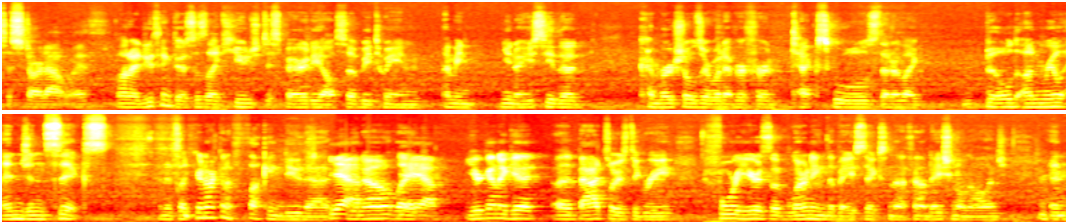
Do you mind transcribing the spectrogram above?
to start out with. Well, and I do think there's this like huge disparity also between. I mean, you know, you see the commercials or whatever for tech schools that are like build Unreal Engine six, and it's like you're not gonna fucking do that. Yeah. You know, Yeah, like yeah. You're gonna get a bachelor's degree, four years of learning the basics and that foundational knowledge, Mm-hmm. and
